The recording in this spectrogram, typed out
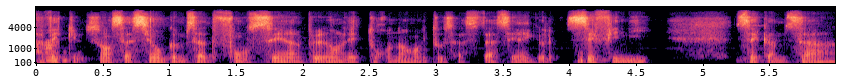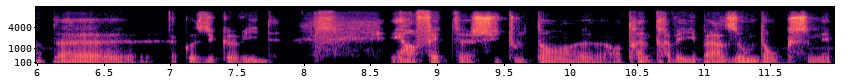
avec une sensation comme ça de foncer un peu dans les tournants et tout ça. C'est assez rigolo. C'est fini, c'est comme ça euh, à cause du Covid. Et en fait, je suis tout le temps euh, en train de travailler par Zoom, donc ce n'est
